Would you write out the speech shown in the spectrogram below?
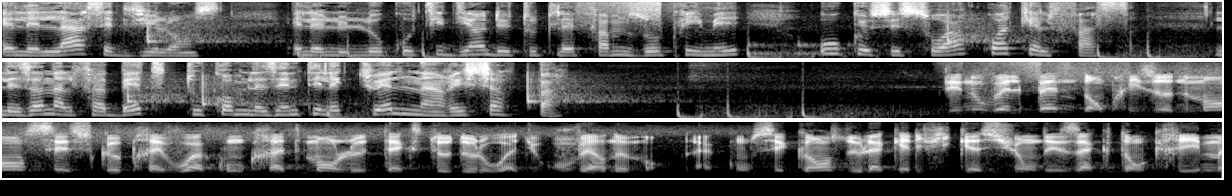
Elle est là, cette violence. Elle est le lot quotidien de toutes les femmes opprimées, où que ce soit, quoi qu'elles fassent. Les analphabètes, tout comme les intellectuels, n'en réchappent pas. Des nouvelles peines d'emprisonnement, c'est ce que prévoit concrètement le texte de loi du gouvernement. La conséquence de la qualification des actes en crime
